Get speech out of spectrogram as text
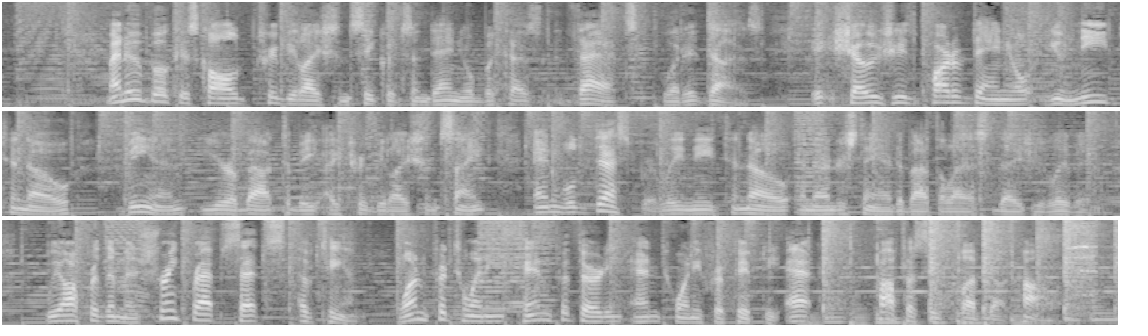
My new book is called Tribulation Secrets in Daniel because that's what it does. It shows you the part of Daniel you need to know, being you're about to be a tribulation saint and will desperately need to know and understand about the last days you live in. We offer them in shrink wrap sets of 10, 1 for 20, 10 for 30, and 20 for 50 at prophecyclub.com.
